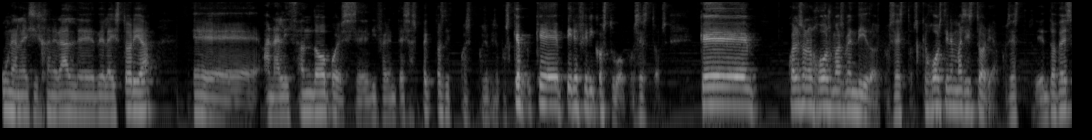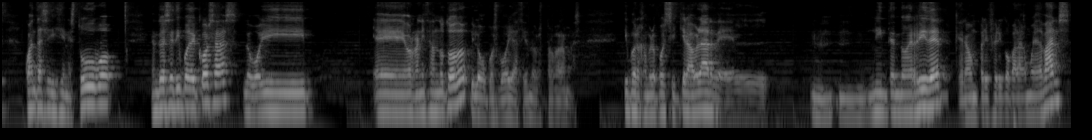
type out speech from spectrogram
análisis general de, la historia. Eh, analizando pues diferentes aspectos, pues, pues, pues ¿qué, ¿qué periféricos tuvo? Pues estos. ¿Qué, ¿Cuáles son los juegos más vendidos? Pues estos. ¿Qué juegos tienen más historia? Pues estos. Y entonces, ¿cuántas ediciones tuvo? Entonces, ese tipo de cosas lo voy eh, organizando todo y luego pues voy haciendo los programas. Y por ejemplo, pues si quiero hablar del mm, Nintendo e-Reader, que era un periférico para Game Boy Advance,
